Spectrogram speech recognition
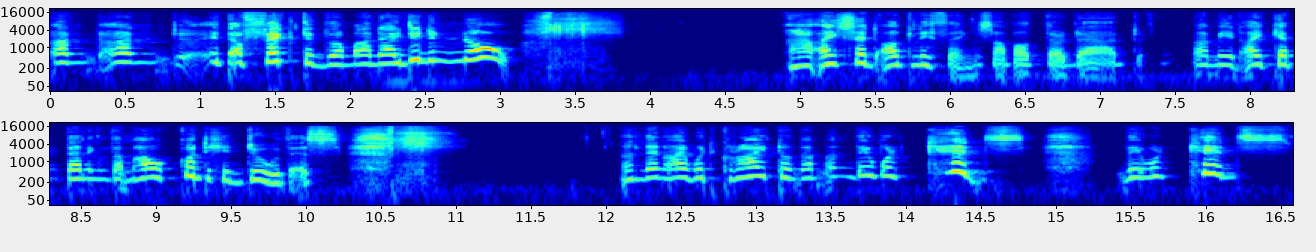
And, and it affected them, and I didn't know. I said ugly things about their dad. I mean, I kept telling them, How could he do this? And then I would cry to them, and they were kids. They were kids.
